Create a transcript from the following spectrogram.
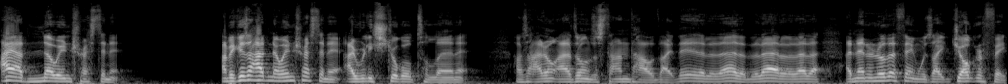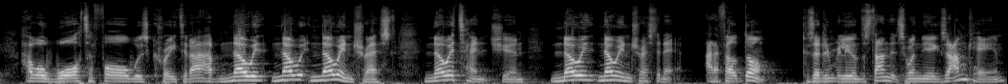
I had no interest in it, and because I had no interest in it, I really struggled to learn it. I was like, I don't, I don't understand how like, and then another thing was like geography, how a waterfall was created. I have no, no, no interest, no attention, no, no interest in it, and I felt dumb because I didn't really understand it. So when the exam came,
